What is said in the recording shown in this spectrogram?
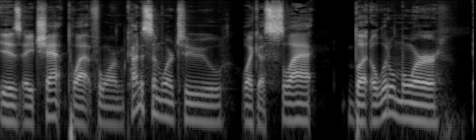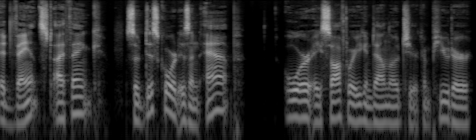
is a chat platform kind of similar to like a Slack, but a little more advanced, I think. So, Discord is an app or a software you can download to your computer,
